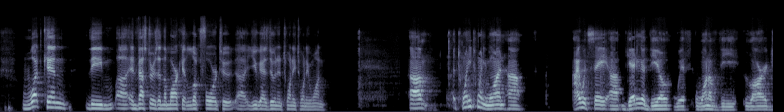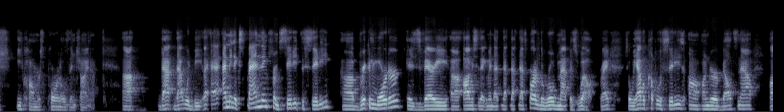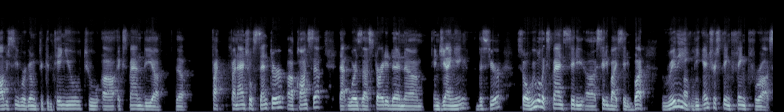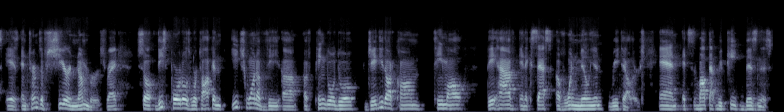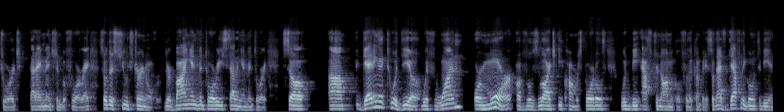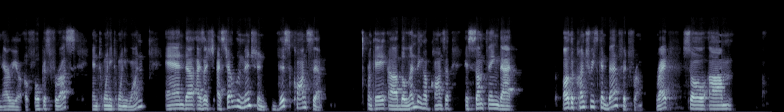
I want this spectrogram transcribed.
What can the uh, investors in the market look forward to uh, you guys doing in 2021? Um, 2021, uh, I would say uh, getting a deal with one of the large e-commerce portals in China. Uh, that that would be. I, I, mean, expanding from city to city, uh, brick and mortar is very uh, obviously. I mean, that, that, that that's part of the roadmap as well, right? So we have a couple of cities uh, under our belts now. Obviously, we're going to continue to uh, expand the the fi- financial center concept that was started in um, in Jiangyin this year. So we will expand city uh, city by city. But really, the interesting thing for us is in terms of sheer numbers, right? So these portals, we're talking each one of the uh, of Pinduoduo, JD.com, Tmall, they have in excess of 1 million retailers. And it's about that repeat business, George, that I mentioned before, right? So there's huge turnover. They're buying inventory, selling inventory. So uh, getting into a deal with one or more of those large e-commerce portals would be astronomical for the company. So that's definitely going to be an area of focus for us in 2021. And uh, as, I, as Sheldon mentioned, this concept, okay, uh, the lending hub concept is something that other countries can benefit from, right? So um,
